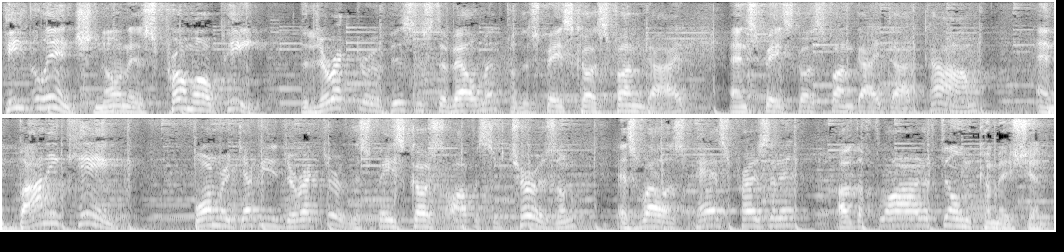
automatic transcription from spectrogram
Pete Lynch, known as Promo Pete, the Director of Business Development for the Space Coast Fun Guide and SpaceCoastFunGuide.com, and Bonnie King, former Deputy Director of the Space Coast Office of Tourism, as well as past President of the Florida Film Commission.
